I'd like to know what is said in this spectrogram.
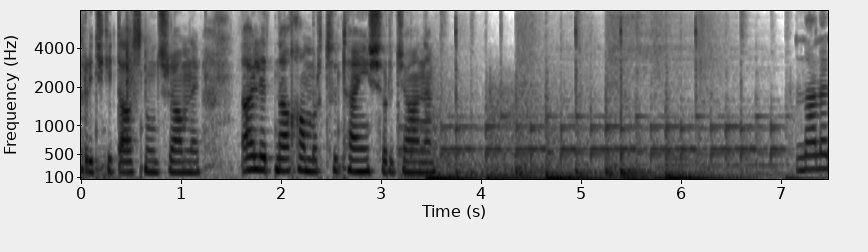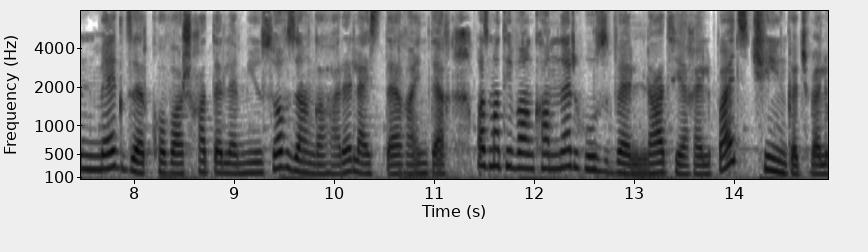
թռիչքի 18 ժամն էր այլ այդ նախամրցութային շրջանը Նանեն մեկ ձեռքով աշխատել է, մյուսով զանգահարել այստեղ այնտեղ։ Բազմաթիվ անգամներ հուզվել, լաց եղել, բայց չի ընկճվել,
